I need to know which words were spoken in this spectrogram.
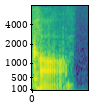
com.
